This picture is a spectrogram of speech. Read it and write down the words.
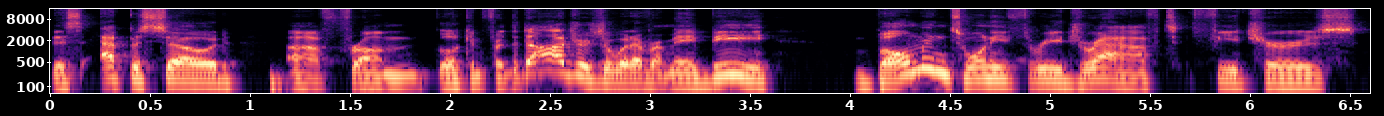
this episode uh, from looking for the Dodgers or whatever it may be, Bowman 23 draft features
